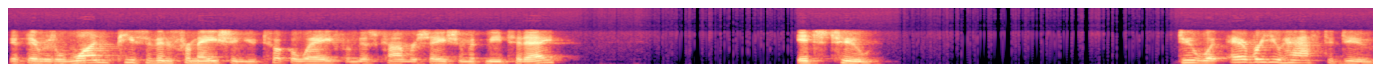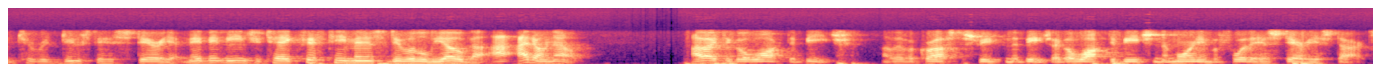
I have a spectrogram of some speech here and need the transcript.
If there was one piece of information you took away from this conversation with me today, it's to do whatever you have to do to reduce the hysteria. Maybe it means you take 15 minutes to do a little yoga. I, I don't know. I like to go walk the beach. I live across the street from the beach. I go walk the beach in the morning before the hysteria starts.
